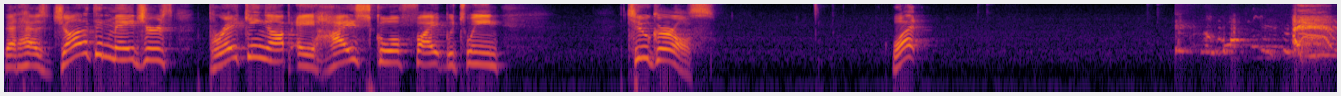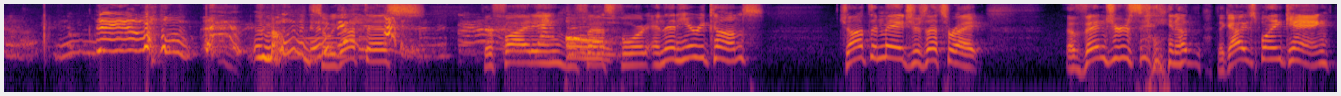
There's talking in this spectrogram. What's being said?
that has Jonathan Majors breaking up a high school fight between two girls. What? So we got this. They're fighting. We'll fast forward. And then here he comes. Jonathan Majors, that's right. Avengers, you know, the guy who's playing Kang,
